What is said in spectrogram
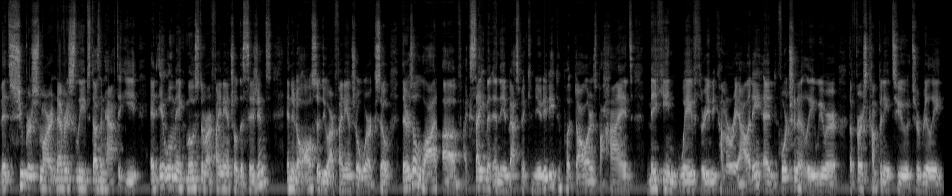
that's super smart, never sleeps, doesn't have to eat, and it will make most of our financial decisions and it'll also do our financial work. So there's a lot of excitement in the investment community to put dollars behind making Wave 3 become a reality. And fortunately, we were the first company to to really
